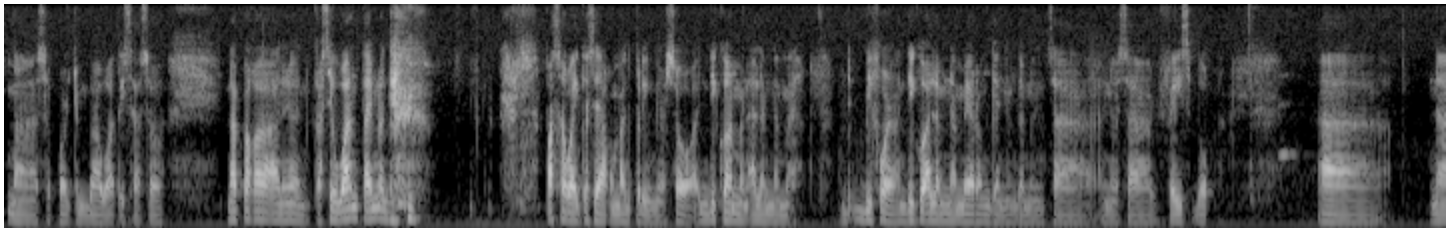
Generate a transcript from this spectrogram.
ma-support yung bawat isa. So, napaka ano yun, kasi one time nag pasaway kasi ako mag-premiere. So, hindi ko naman alam na ma- before, hindi ko alam na merong ganun ganun sa ano sa Facebook uh, na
